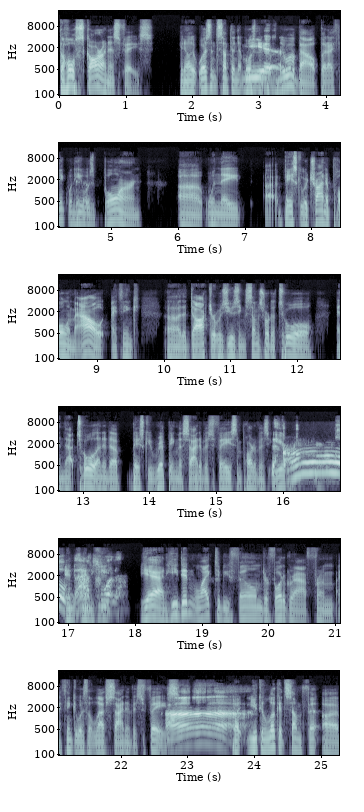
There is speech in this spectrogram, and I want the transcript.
the whole scar on his face. You know, it wasn't something that most Yeah. people knew about, but I think when he was born, uh, when they uh, basically were trying to pull him out, I think uh, the doctor was using some sort of tool, and that tool ended up basically ripping the side of his face and part of his ear. Oh, And- and that's he- what. Yeah, and he didn't like to be filmed or photographed from. I think it was the left side of his face. Ah, but you can look at some uh,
